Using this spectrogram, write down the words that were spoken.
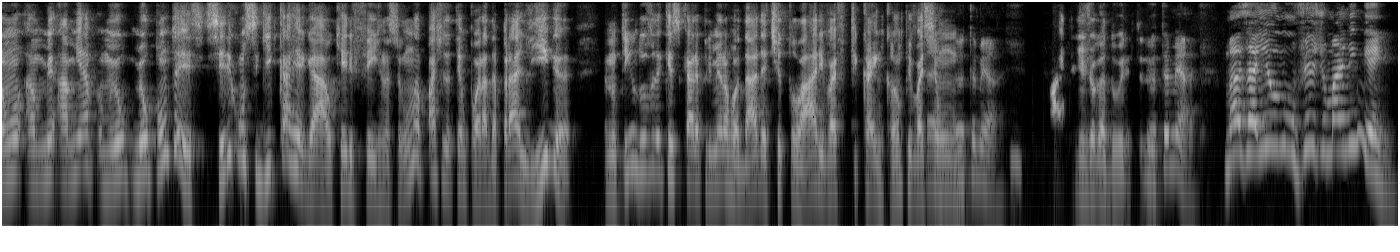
Então, a minha, o meu, meu ponto é esse. Se ele conseguir carregar o que ele fez na segunda parte da temporada para a liga, eu não tenho dúvida que esse cara é primeira rodada, é titular e vai ficar em campo e vai é, ser um. Eu também acho. De um jogador, entendeu? Eu também acho. Mas aí eu não vejo mais ninguém.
